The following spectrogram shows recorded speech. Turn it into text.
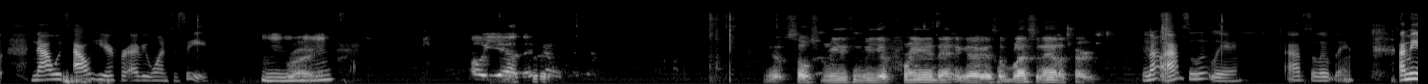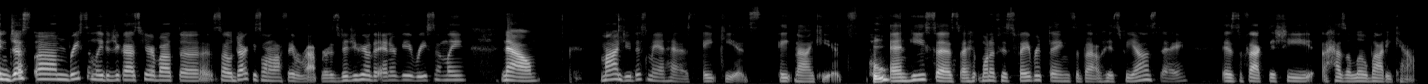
now it's out here for everyone to see. Mhm. Oh yeah, Yep, social media can be your friend and it's a blessing and a curse. No, absolutely. Absolutely. I mean, just um recently, did you guys hear about the so Durk is one of my favorite rappers. Did you hear the interview recently? Now, mind you, this man has eight kids, eight, nine kids. Who? And he says that one of his favorite things about his fiance is the fact that she has a low body count.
